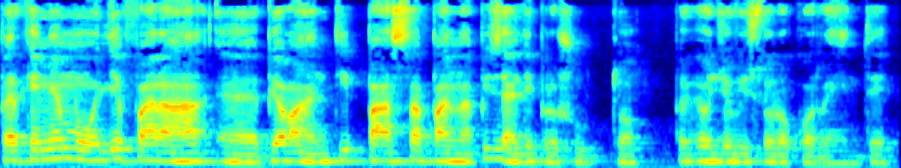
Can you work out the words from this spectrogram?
perché mia moglie farà eh, più avanti pasta, panna, piselli e prosciutto perché oggi ho visto l'occorrente.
